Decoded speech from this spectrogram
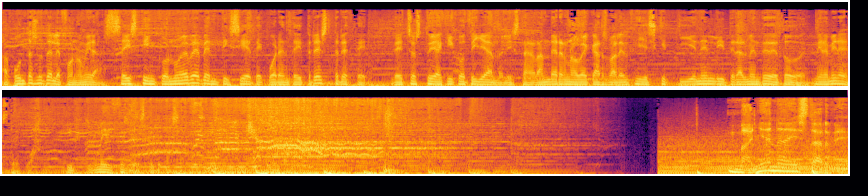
Apunta su teléfono, mira, 659 27 43 13. De hecho, estoy aquí cotillando el Instagram de Renove Cars Valencia y es que tienen literalmente de todo. ¿eh? Mira, mira este. ¿Y qué me dices de este? ¿Qué pasa? Mañana es tarde.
